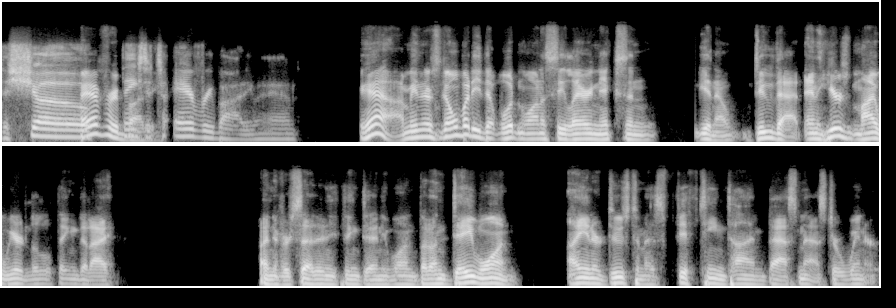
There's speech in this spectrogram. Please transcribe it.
the show. Everybody. T- everybody, man. Yeah, I mean, there's nobody that wouldn't want to see Larry Nixon, you know, do that. And here's my weird little thing that I I never said anything to anyone, but on day one, I introduced him as 15-time Bassmaster winner.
